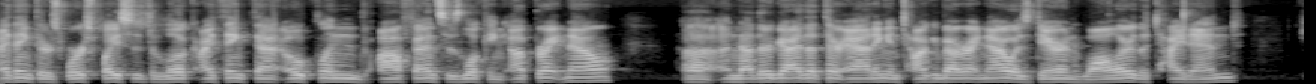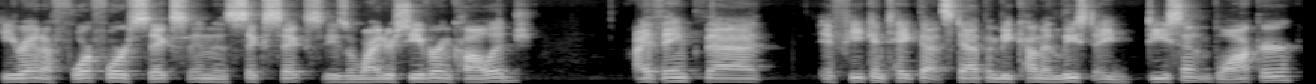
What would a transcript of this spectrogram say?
I think there's worse places to look. I think that Oakland offense is looking up right now. Uh, another guy that they're adding and talking about right now is Darren Waller, the tight end. He ran a 4.46 in the 6.6. He's a wide receiver in college. I think that if he can take that step and become at least a decent blocker,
